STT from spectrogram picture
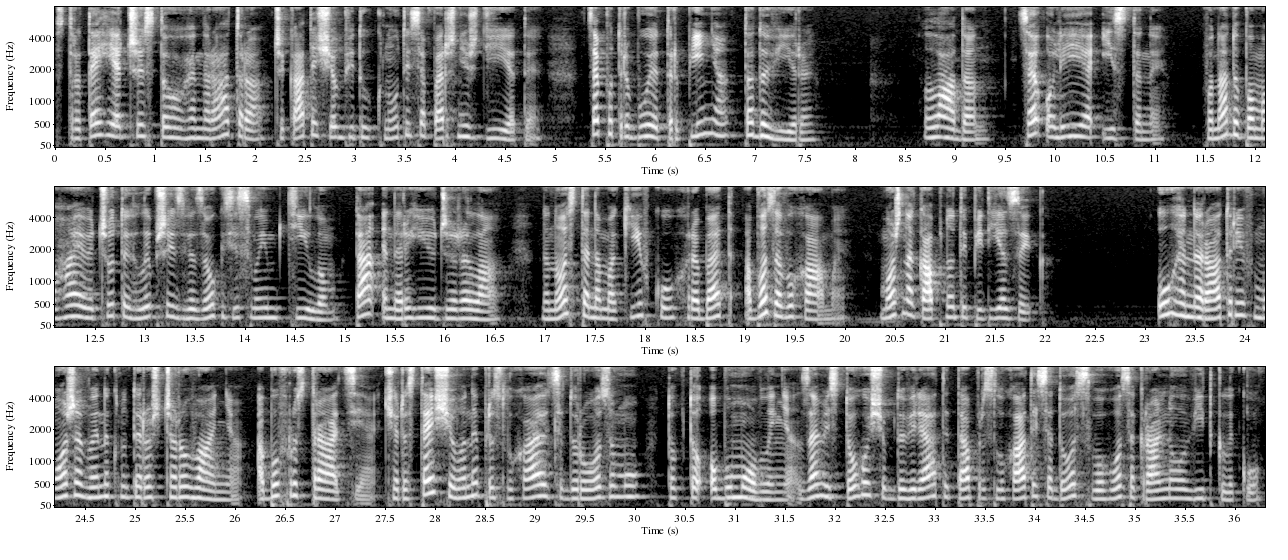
Стратегія чистого генератора чекати, щоб відгукнутися перш ніж діяти. Це потребує терпіння та довіри. Ладан це олія істини. Вона допомагає відчути глибший зв'язок зі своїм тілом та енергією джерела. Наносьте на маківку, хребет або за вухами. Можна капнути під язик. У генераторів може виникнути розчарування або фрустрація через те, що вони прислухаються до розуму, тобто обумовлення, замість того, щоб довіряти та прислухатися до свого сакрального відклику.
